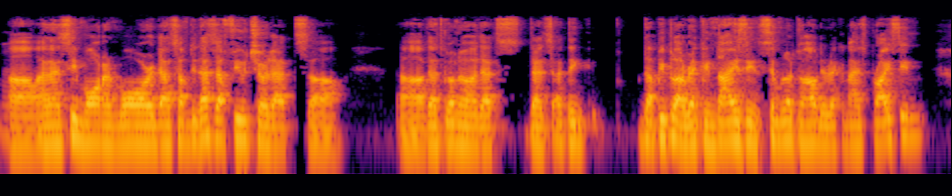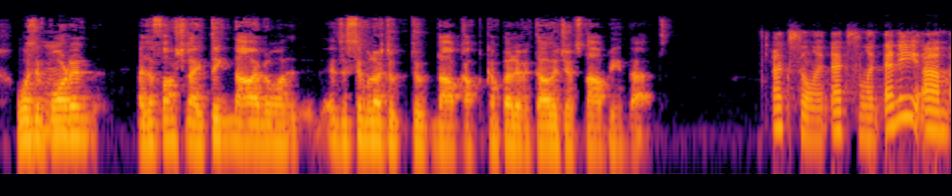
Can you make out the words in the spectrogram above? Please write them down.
Mm-hmm. Uh, and I see more and more that's something that's a future that's uh, uh, that's gonna that's that's I think that people are recognizing similar to how they recognize pricing was mm-hmm. important as a function. I think now everyone is similar to to now competitive intelligence now being that. Excellent, excellent. Any um,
